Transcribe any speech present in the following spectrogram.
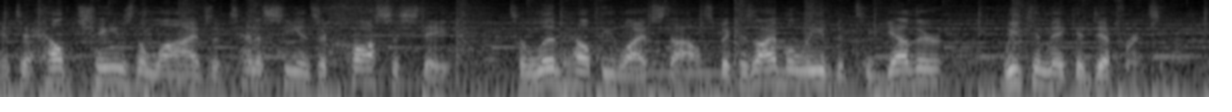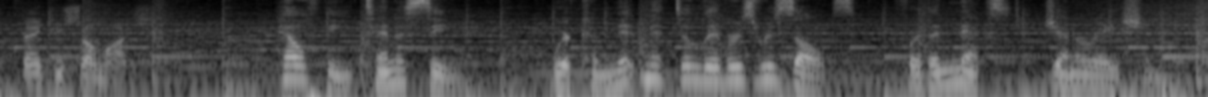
and to help change the lives of Tennesseans across the state to live healthy lifestyles because I believe that together we can make a difference. Thank you so much. Healthy Tennessee, where commitment delivers results for the next generation.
